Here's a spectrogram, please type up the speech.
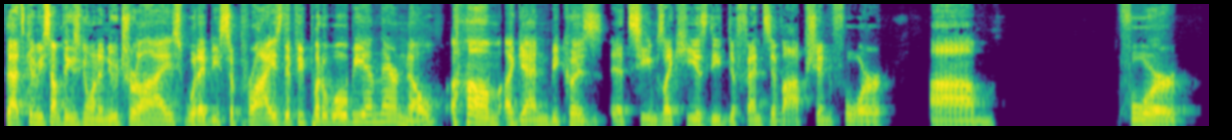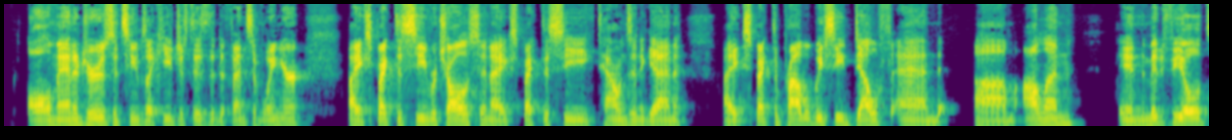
that's going to be something he's going to neutralize. Would I be surprised if he put a Iwobi in there? No. Um, again, because it seems like he is the defensive option for um, for all managers. It seems like he just is the defensive winger. I expect to see Richarlison. I expect to see Townsend again. I expect to probably see Delph and um, Allen in the midfield.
